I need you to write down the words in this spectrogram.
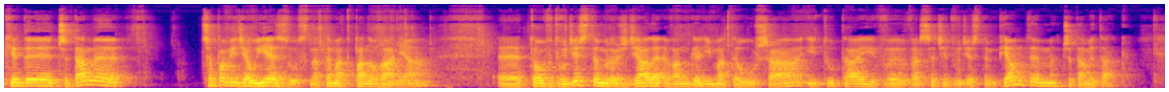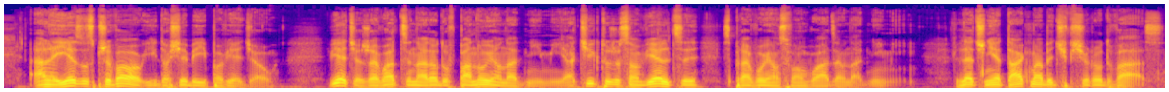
Kiedy czytamy, co powiedział Jezus na temat panowania, e, to w 20 rozdziale Ewangelii Mateusza i tutaj w wersecie 25 czytamy tak. Ale Jezus przywołał ich do siebie i powiedział: Wiecie, że władcy narodów panują nad nimi, a ci, którzy są wielcy, sprawują swą władzę nad nimi. Lecz nie tak ma być wśród was,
